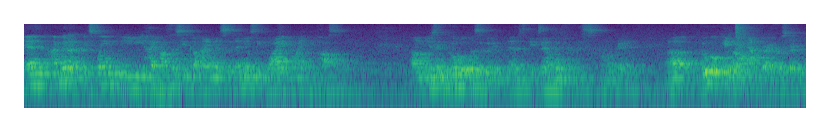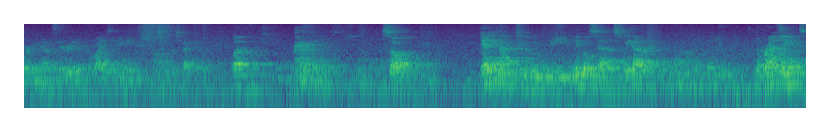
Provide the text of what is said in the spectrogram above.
and I'm going to explain the hypotheses behind this, and then you'll see why it might be possible. Um, using Google as a good as the example for this. Okay, uh, Google came out after I first started working on this theory, and it provides a unique um, perspective. But so, getting back to the legal status, we have the brand names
